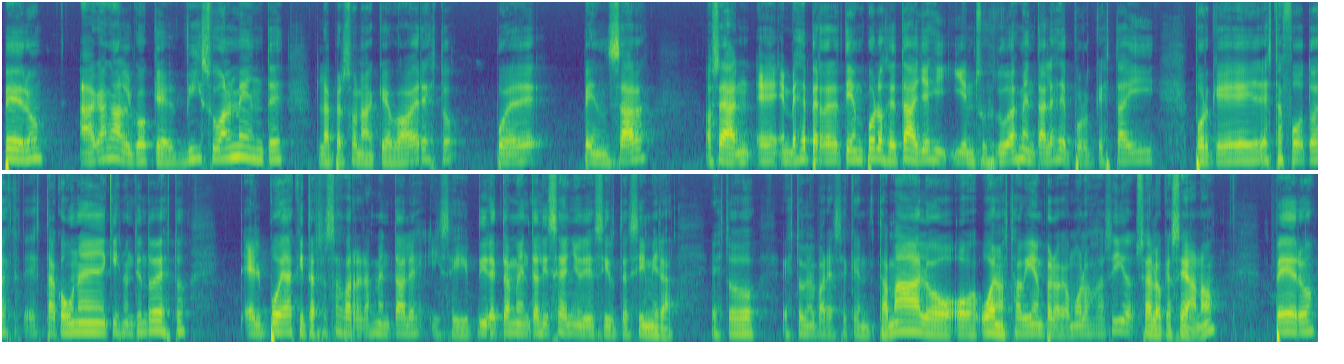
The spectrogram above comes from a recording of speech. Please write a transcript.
Pero hagan algo que visualmente la persona que va a ver esto puede pensar, o sea, eh, en vez de perder tiempo en los detalles y, y en sus dudas mentales de por qué está ahí, por qué esta foto es- está con una X, no entiendo esto, él pueda quitarse esas barreras mentales y seguir directamente al diseño y decirte, sí, mira, esto, esto me parece que está mal o, bueno, está bien, pero hagámoslo así, o sea, lo que sea, ¿no? Pero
